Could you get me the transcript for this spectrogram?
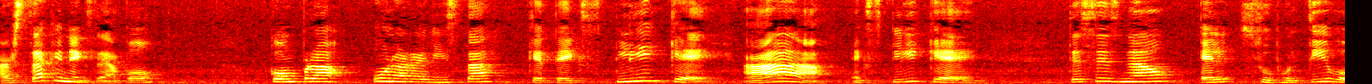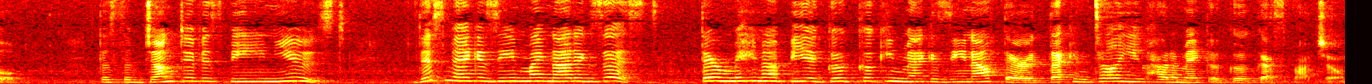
Our second example, compra una revista que te explique. Ah, explique. This is now el subjuntivo. The subjunctive is being used. This magazine might not exist. There may not be a good cooking magazine out there that can tell you how to make a good gazpacho.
